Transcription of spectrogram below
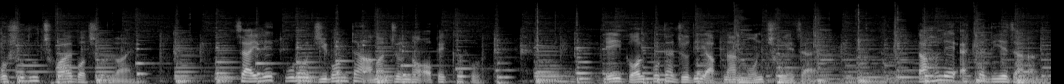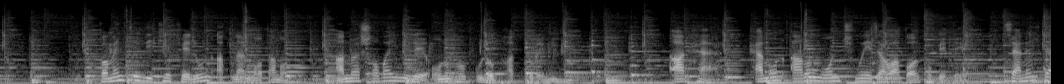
ও শুধু ছয় বছর নয়। চাইলে পুরো জীবনটা আমার জন্য অপেক্ষা করত। এই গল্পটা যদি আপনার মন ছুঁয়ে যায়, তাহলে একটা দিয়ে জানান। কমেন্টে লিখে ফেলুন আপনার মতামত। আমরা সবাই মিলে অনুভবগুলো ভাগ করে নিই। আর হ্যাঁ এমন আরও মন ছুঁয়ে যাওয়া গল্প পেতে চ্যানেলটা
